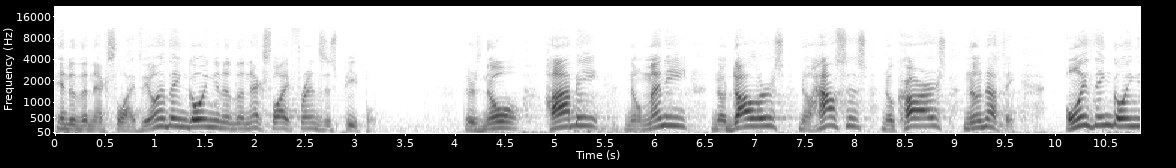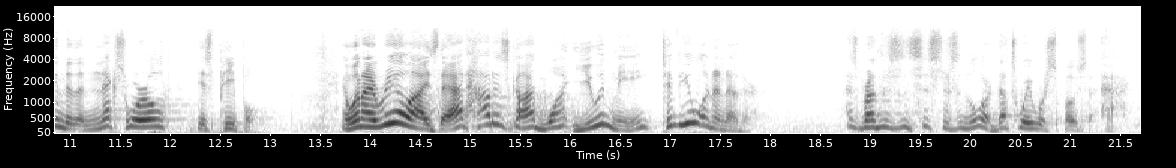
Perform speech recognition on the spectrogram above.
into the next life. The only thing going into the next life, friends, is people. There's no hobby, no money, no dollars, no houses, no cars, no nothing. Only thing going into the next world is people. And when I realize that, how does God want you and me to view one another? As brothers and sisters in the Lord. That's the way we're supposed to act.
